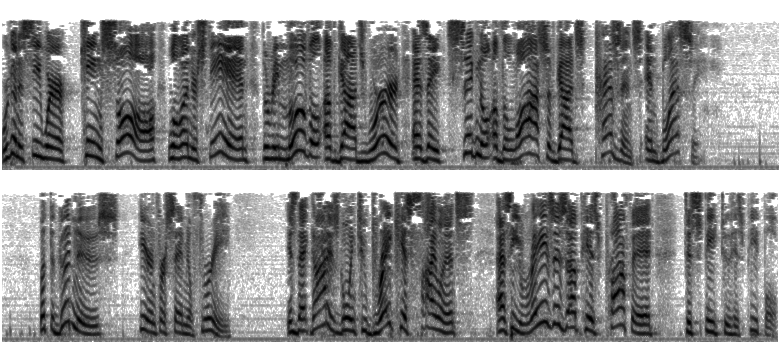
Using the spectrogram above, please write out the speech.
We're going to see where King Saul will understand the removal of God's word as a signal of the loss of God's presence and blessing. But the good news here in 1 Samuel 3 is that God is going to break his silence as he raises up his prophet to speak to his people.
